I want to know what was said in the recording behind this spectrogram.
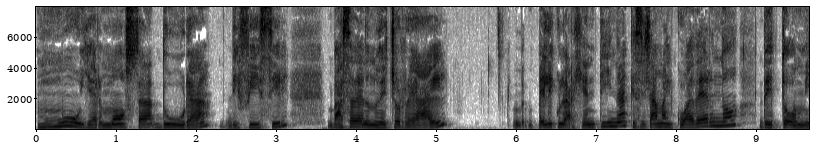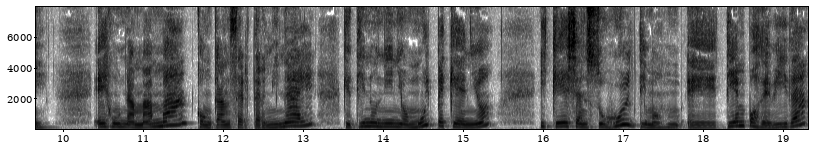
muy hermosa, dura, difícil, basada en un hecho real, película argentina que se llama El cuaderno de Tommy. Es una mamá con cáncer terminal que tiene un niño muy pequeño y que ella en sus últimos eh, tiempos de vida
